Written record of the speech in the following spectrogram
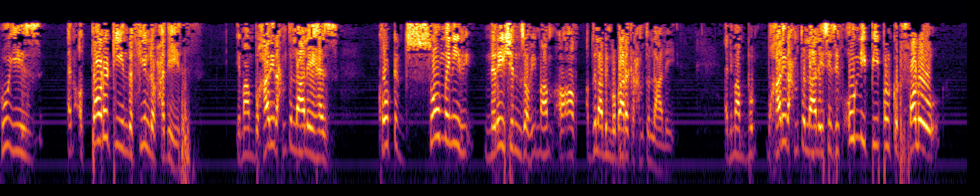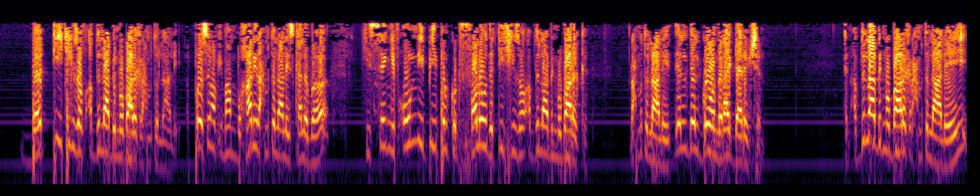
who is an authority in the field of hadith. Imam Bukhari rahmatullah alayhi has quoted so many narrations of Imam of Abdullah bin Mubarak rahmatullah alayhi. And Imam Bukhari rahmatullah alayhi says if only people could follow the teachings of Abdullah bin Mubarak rahmatullah alayhi. A person of Imam Bukhari rahmatullah alayhi's caliber He's saying if only people could follow the teachings of Abdullah bin Mubarak, rahmatullah alayhi, they'll, they'll go in the right direction. And Abdullah bin Mubarak, rahmatullah alayhi,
